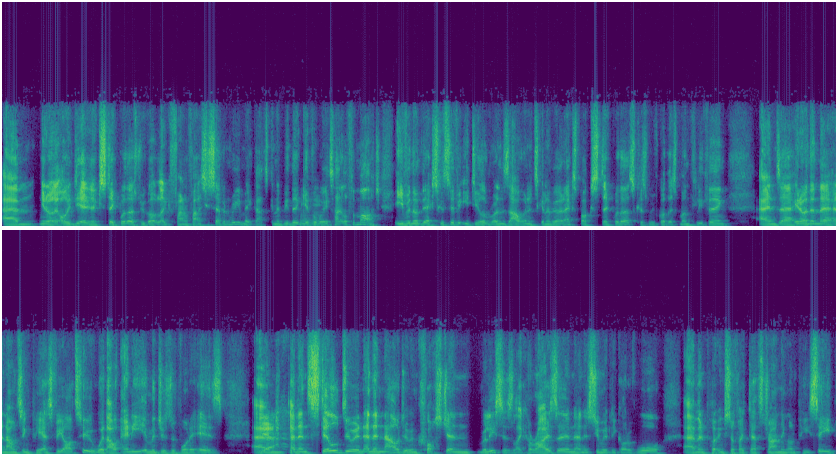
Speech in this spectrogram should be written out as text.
um, you know, like, oh yeah, like stick with us. We've got like Final Fantasy VII remake. That's going to be the giveaway title for March, even though the exclusivity deal runs out and it's going to be on Xbox. Stick with us because we've got this monthly thing. And uh, you know, then they're announcing PSVR 2 without any images of what it is. Um, Yeah. and then still doing, and then now doing cross-gen releases like Horizon and assumedly God of War, um, and putting stuff like Death Stranding on PC.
